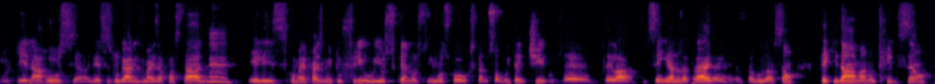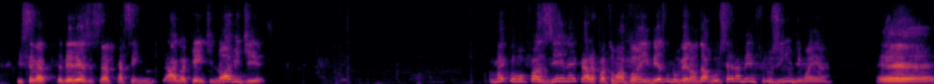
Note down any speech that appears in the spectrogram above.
porque na Rússia, nesses lugares mais afastados, Hum, eles, como é faz muito frio e os canos em Moscou, os canos são muito antigos, é, sei lá, 100 anos atrás, a tabulação, tem que dar uma manutenção e você vai, beleza? Você vai ficar sem água quente nove dias. Como é que eu vou fazer, né, cara, para tomar banho? Mesmo no verão da Rússia era meio friozinho de manhã. É,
